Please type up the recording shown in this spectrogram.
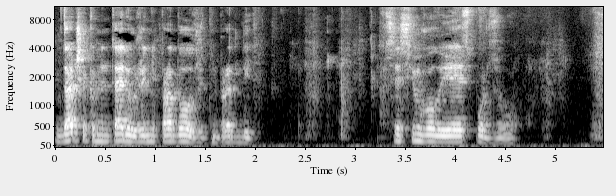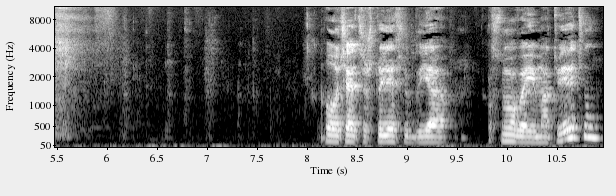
дальше комментарий уже не продолжить, не продлить. Все символы я использовал. Получается, что если бы я снова им ответил,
